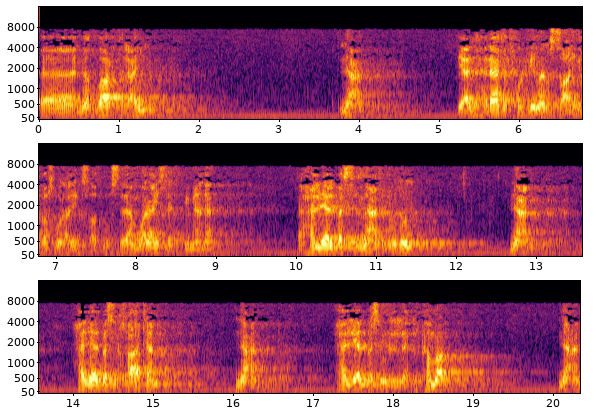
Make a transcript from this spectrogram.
آه نظارة العين؟ نعم. لأنها لا تدخل فيما نص عليه الرسول عليه الصلاة والسلام ولا يستدل في معناه. هل يلبس سماعة الأذن؟ نعم. هل يلبس الخاتم؟ نعم هل يلبس الكمر؟ نعم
